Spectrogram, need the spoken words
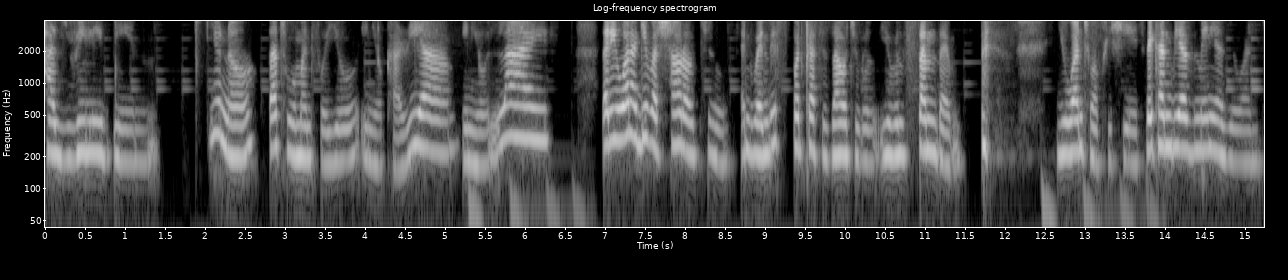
has really been you know that woman for you in your career in your life that you want to give a shout out to. And when this podcast is out, you will you will send them. you want to appreciate. They can be as many as you want.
